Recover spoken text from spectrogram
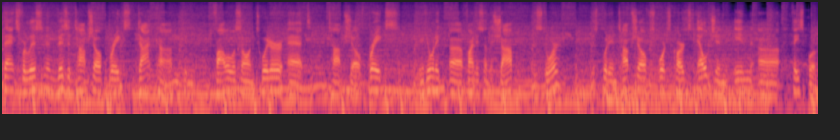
Thanks for listening. Visit TopShelfBreaks.com. You can follow us on Twitter at TopShelfBreaks. And if you want to uh, find us on the shop, the store, just put in Top Shelf Sports Cards Elgin in uh, Facebook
